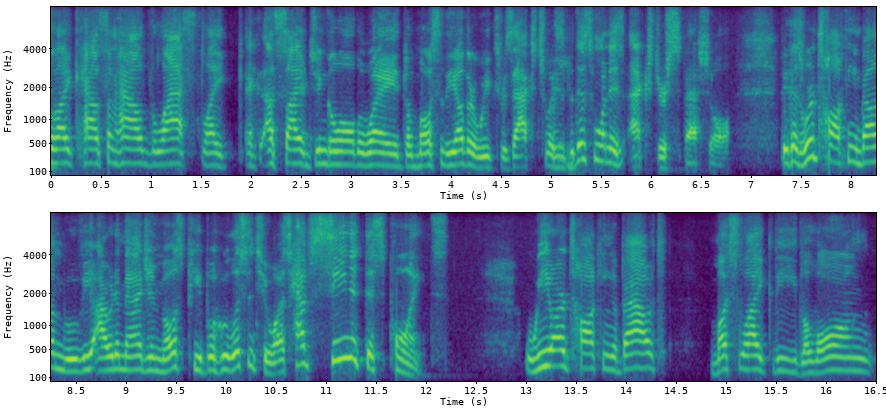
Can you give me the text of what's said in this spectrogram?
like how somehow the last like outside of Jingle All the Way, the most of the other weeks were Zach's choices, but this one is extra special because we're talking about a movie. I would imagine most people who listen to us have seen at this point. We are talking about much like the the long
